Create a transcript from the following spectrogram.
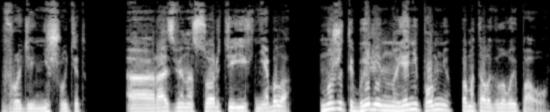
Вроде не шутит. «А разве на сорте их не было?» «Может, и были, но я не помню», — помотала головой Пау.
